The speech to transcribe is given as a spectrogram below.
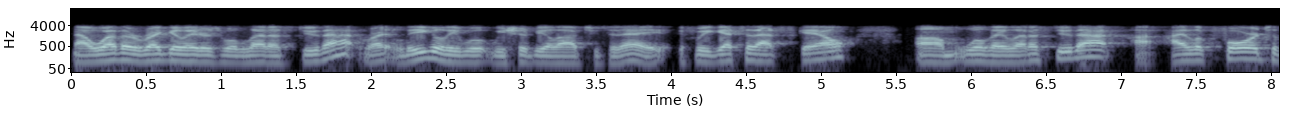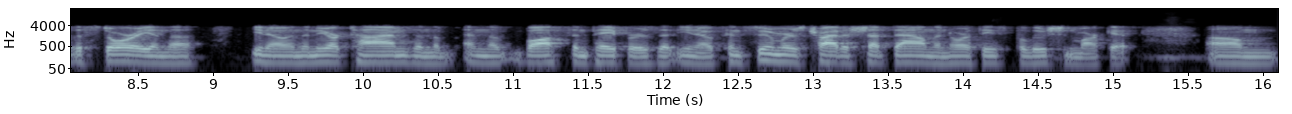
Now, whether regulators will let us do that, right? Legally, we'll, should be allowed to today. If we get to that scale, um, will they let us do that? I, I look forward to the story in the, you know, in the New York Times and the and the Boston papers that you know consumers try to shut down the Northeast pollution market. Um,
